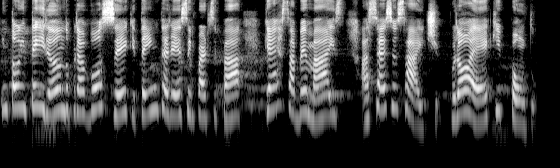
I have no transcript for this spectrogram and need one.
Então, inteirando para você que tem interesse em participar, quer saber mais, acesse o site proec.ufg.br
